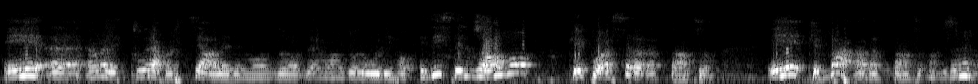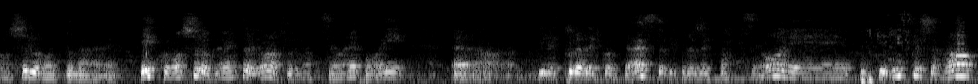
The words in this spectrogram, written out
e eh, è una lettura parziale del mondo, del mondo ludico. Esiste il gioco che può essere adattato e che va adattato, ma bisogna conoscerlo molto bene e conoscere ovviamente avere una formazione poi eh, di lettura del contesto, di progettazione, perché il rischio se no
